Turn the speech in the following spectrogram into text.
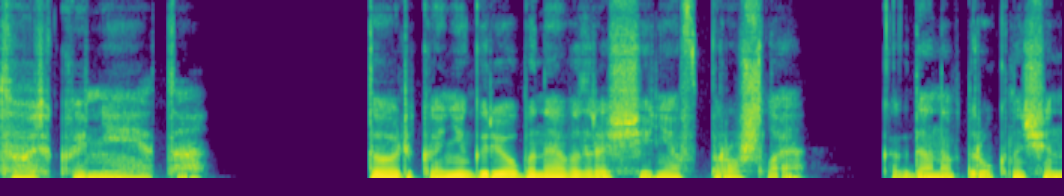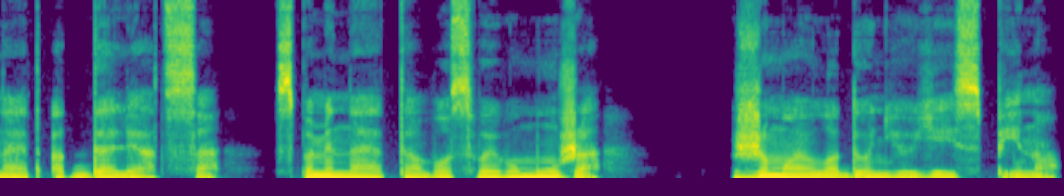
только не это. Только не грёбаное возвращение в прошлое, когда она вдруг начинает отдаляться, вспоминая того своего мужа. Сжимаю ладонью ей спину,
